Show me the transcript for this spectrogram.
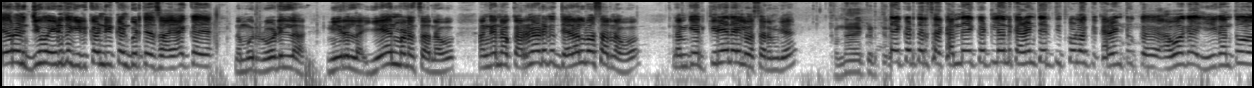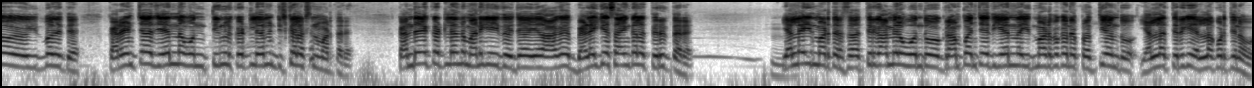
ದೇವರನ್ನ ಜೀವ ಹಿಡಿದು ಇಟ್ಕೊಂಡು ಇಟ್ಕೊಂಡು ಬಿಡ್ತೇವೆ ಸರ್. ಯಾಕೆ ನಮ್ಮೂರು ರೋಡ್ ಇಲ್ಲ ನೀರಿಲ್ಲ. ಏನು ಮಾಡೋಣ ಸರ್ ನಾವು? ಹಂಗಾರೆ ನಾವು ಕರ್ನಾಟಕದ ಜನಲ್ವಾ ಸರ್ ನಾವು? ನಮ್ಗೇನು ಕಿರಿಯನೇ ಇಲ್ವಾ ಸರ್ ನಮಗೆ? ಕಂದಾಯ ಕಟ್ತಾರೆ ಸರ್. ಕಂದಾಯ ಕಟ್ಟಲಿ ಅಂದ್ರೆ ಕರೆಂಟ್ ಚಾರ್ಜ್ ತಿತ್ಕೊಳ್ಳೋಕೆ ಕರೆಂಟ್ ಅವಾಗ ಈಗಂತೂ ಇದು ಬಂದೈತೆ. ಕರೆಂಟ್ ಚಾರ್ಜ್ ಏನು ಒಂದು ತಿಂಗಳು ಕಟ್ಟಲಿ ಅಂದ್ರೆ ಡಿಸ್ಕಲೆಕ್ಷನ್ ಮಾಡ್ತಾರೆ. ಕಂದಾಯ ಕಟ್ಟಲಿ ಅಂದ್ರೆ ಮನೆಗೆ ಇದು ಜ- ಆಗ ಬೆಳಗ್ಗೆ ಸಾಯಂಕಾಲ ತಿರುಗ್ತಾರೆ. ಎಲ್ಲ ಇದು ಮಾಡ್ತಾರೆ ಸರ್. ತಿರ್ಗಿ ಆಮೇಲೆ ಒಂದು ಗ್ರಾಮ ಪಂಚಾಯತ್ ಏನು ಇದು ಮಾಡ್ಬೇಕಂದ್ರೆ ಪ್ರತಿಯೊಂದು ಎಲ್ಲ ತಿರುಗಿ ಎಲ್ಲ ಕೊಡ್ತೀವಿ ನಾವು.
